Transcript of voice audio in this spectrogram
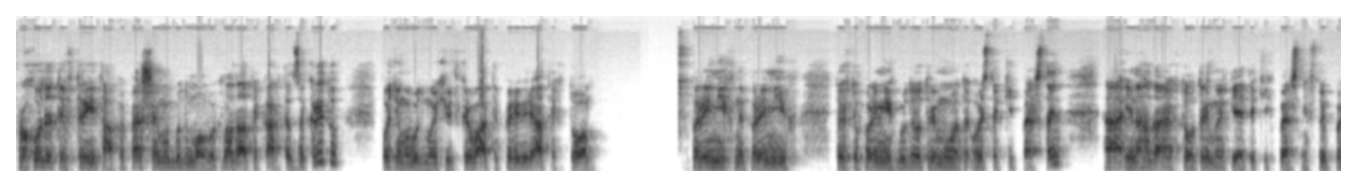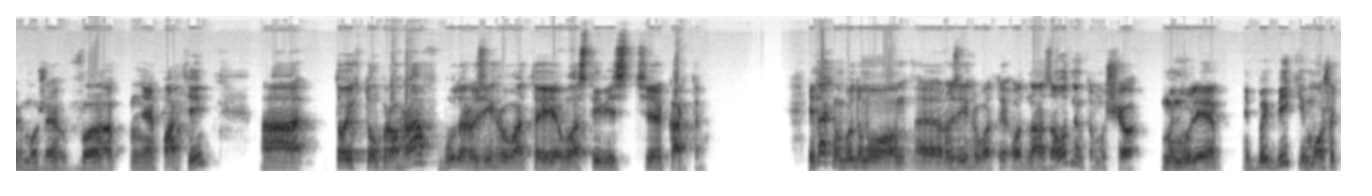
проходити в три етапи. Перший ми будемо викладати карти в закриту, потім ми будемо їх відкривати, перевіряти, хто переміг, не переміг. Той, хто переміг, буде отримувати ось такий перстень. Е, І нагадаю, хто отримає 5 таких перснів, той переможе в партії. А той, хто програв, буде розігрувати властивість карти. І так ми будемо е, розігрувати одна за одним, тому що минулі би- бійки можуть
